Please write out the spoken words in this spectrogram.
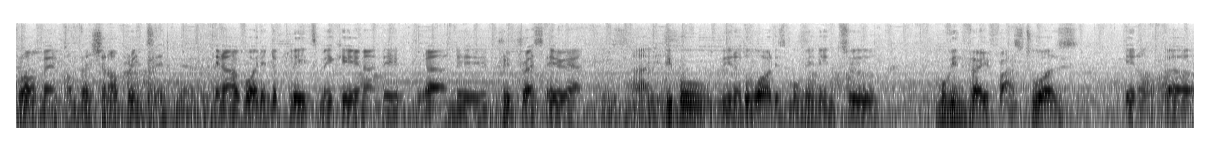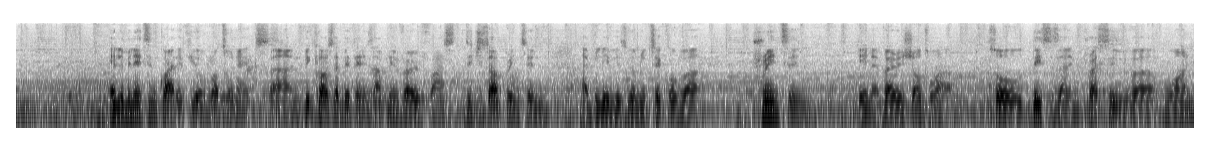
from uh, conventional printing, you know, avoiding the plate making and the, and the pre-press area. And people, you know, the world is moving into, moving very fast towards, you know, um, eliminating quite a few of bottlenecks. And because everything is happening very fast, digital printing, I believe, is going to take over printing in a very short while. So this is an impressive uh, one,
